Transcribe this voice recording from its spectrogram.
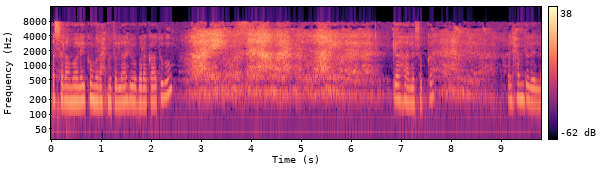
السلام علیکم ورحمۃ اللہ وبرکاتہ۔ کیا حال ہے سب کا؟ الحمد للہ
